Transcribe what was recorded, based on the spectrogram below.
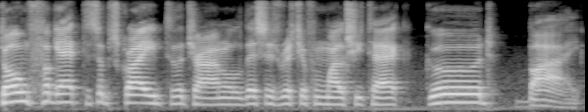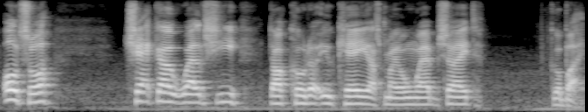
Don't forget to subscribe to the channel. This is Richard from Welshie Tech. Goodbye. Also, check out welshie.co.uk. That's my own website. Goodbye.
